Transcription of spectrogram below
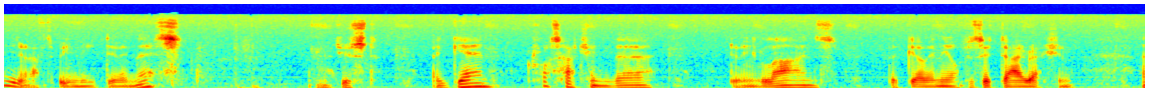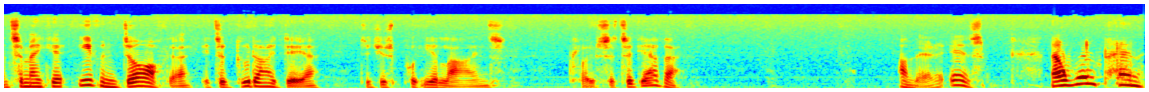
You don't have to be me doing this. And just, again, cross-hatching there, doing lines that go in the opposite direction. And to make it even darker, it's a good idea to just put your lines closer together. And there it is. Now, one pen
